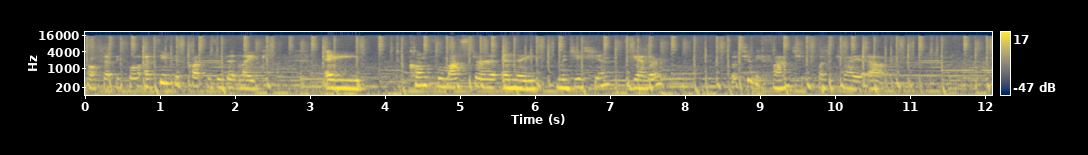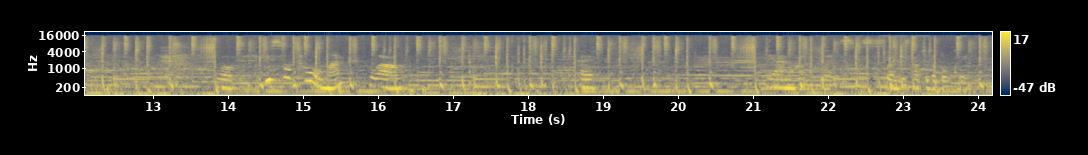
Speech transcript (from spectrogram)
prophet before. I think this class is a bit like a kung fu master and a magician together. So it should be fun. Should be fun to try it out. Whoa, he's so tall, man. Wow. Okay. Yeah, I know how to do it. So I just have to double click.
